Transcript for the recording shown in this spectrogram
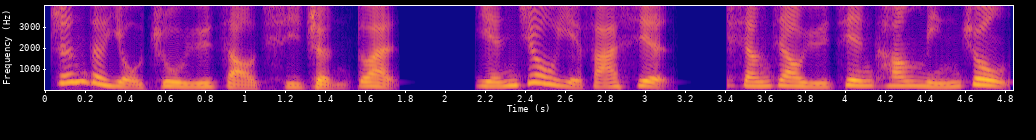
真的有助于早期诊断。研究也发现，相较于健康民众，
